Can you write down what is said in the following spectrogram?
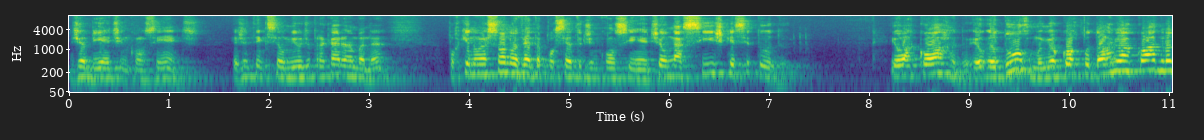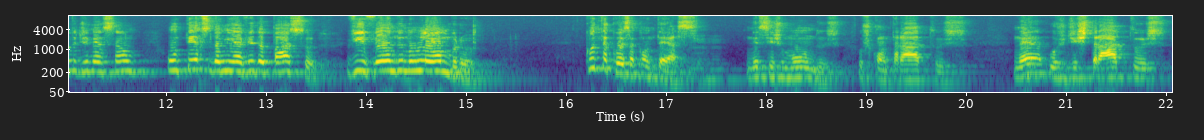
de ambiente inconsciente. E a gente tem que ser humilde pra caramba, né? Porque não é só 90% de inconsciente. Eu nasci e esqueci tudo. Eu acordo, eu, eu durmo, meu corpo dorme, eu acordo em outra dimensão. Um terço da minha vida eu passo vivendo e não lembro. Quanta coisa acontece nesses mundos, os contratos, né, os distratos,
